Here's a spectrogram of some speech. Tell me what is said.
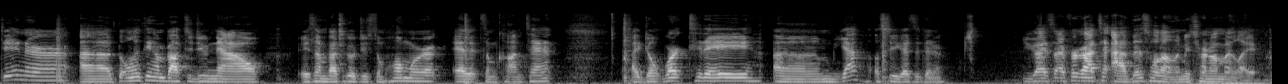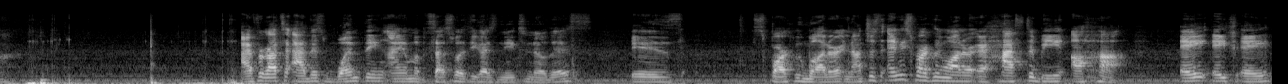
dinner. Uh, the only thing I'm about to do now is I'm about to go do some homework, edit some content. I don't work today. Um, yeah, I'll see you guys at dinner. You guys, I forgot to add this. Hold on, let me turn on my light. I forgot to add this. One thing I am obsessed with, you guys need to know this, is sparkling water. And not just any sparkling water, it has to be AHA. A-H-A.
